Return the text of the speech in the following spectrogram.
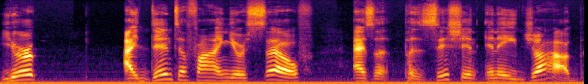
your identifying yourself as a position in a job.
